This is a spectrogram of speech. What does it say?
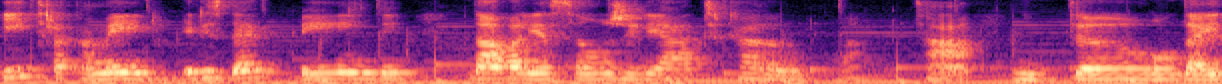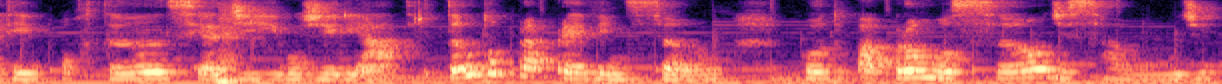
e tratamento, eles dependem da avaliação geriátrica ampla, tá? Então, daí tem a importância de um geriatra tanto para prevenção quanto para promoção de saúde,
